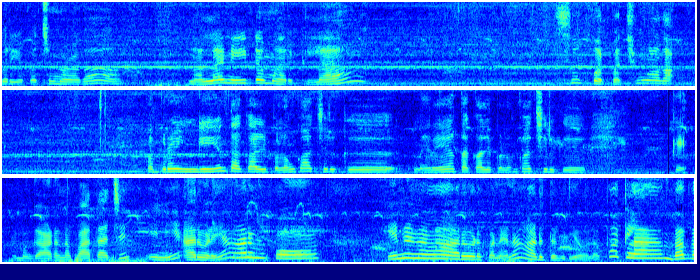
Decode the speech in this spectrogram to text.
பெரிய பச்சை மிளகா? நல்லா நீட்டமாக இருக்குல்ல? சூப்பர் பச்சை மிளகா. அப்புறம் இங்கேயும் தக்காளி பழம் காய்ச்சிருக்கு. நிறைய தக்காளி பழம் காய்ச்சிருக்கு. ஓகே நம்ம கார்டனை பார்த்தாச்சு. இனி அறுவடையை ஆரம்பிப்போம். என்னென்னலாம் அறுவடை பண்ணேன்னா அடுத்த வீடியோவில் பார்க்கலாம். பாய்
